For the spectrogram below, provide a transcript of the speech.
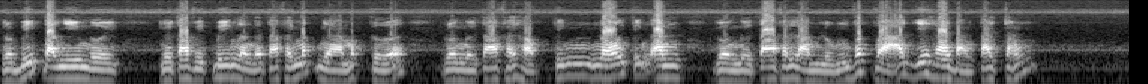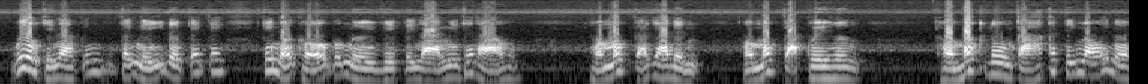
Rồi biết bao nhiêu người người ta vượt biên là người ta phải mất nhà, mất cửa, rồi người ta phải học tiếng nói, tiếng Anh, rồi người ta phải làm lụng vất vả với hai bàn tay trắng. Quý anh chị nào cũng phải nghĩ được cái cái cái nỗi khổ của người Việt tị nạn như thế nào họ mất cả gia đình, họ mất cả quê hương, họ mất luôn cả cái tiếng nói nữa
